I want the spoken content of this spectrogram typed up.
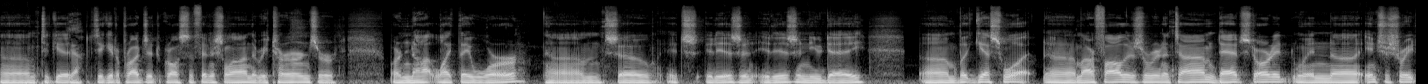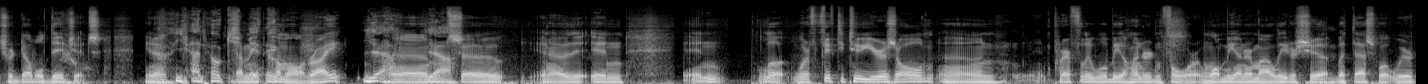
um, to get Yeah. to get a project across the finish line. The returns are are not like they were. Um, so it's it is a, it is a new day. Um, but guess what? Um, our fathers were in a time. Dad started when uh, interest rates were double digits. You know, Yeah, no kidding. I mean, come on, right? Yeah, Um, yeah. So you know, in in look, we're 52 years old. Um, preferably, we'll be 104. It won't be under my leadership, Mm-hmm. but that's what we're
